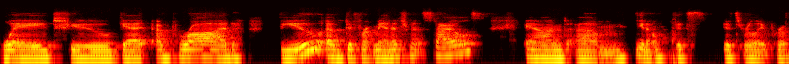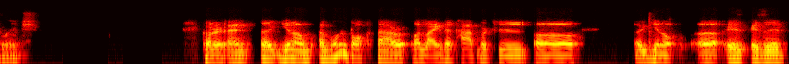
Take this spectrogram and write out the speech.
way to get a broad view of different management styles. And um, you know it's it's really a privilege. Got it. And uh, you know i want to talk about a lighter capital. Uh, uh, you know uh, is, is it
